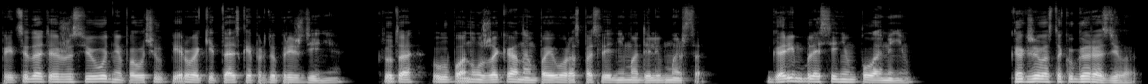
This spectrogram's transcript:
Председатель же сегодня получил первое китайское предупреждение. Кто-то лупанул жаканом по его распоследней модели Мерса. Горим, бля, синим пламенем. «Как же вас так угораздило?»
